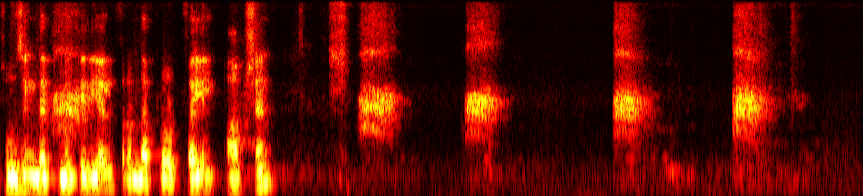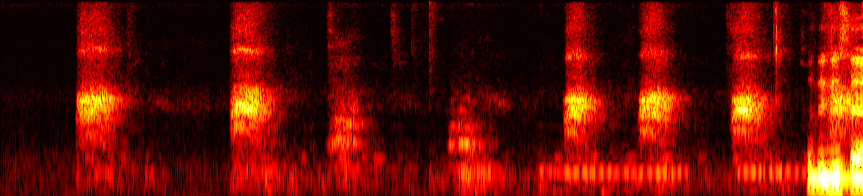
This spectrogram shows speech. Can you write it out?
choosing that material from the upload file option. So this is a,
